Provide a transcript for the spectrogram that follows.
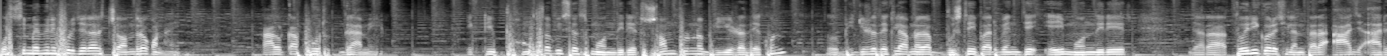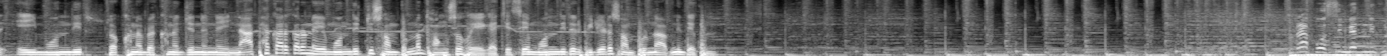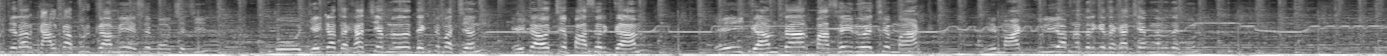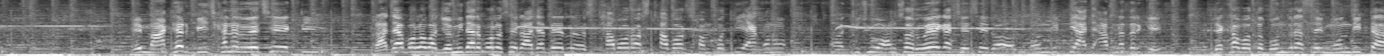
পশ্চিম মেদিনীপুর জেলার চন্দ্রকোনায় কালকাপুর গ্রামে একটি ধ্বংসবিশেষ মন্দিরের সম্পূর্ণ ভিডিওটা দেখুন। তো ভিডিওটা দেখলে আপনারা বুঝতেই পারবেন যে এই মন্দিরের যারা তৈরি করেছিলেন, তারা আজ আর এই মন্দির রক্ষণাবেক্ষণের জন্য নেই। না থাকার কারণে এই মন্দিরটি সম্পূর্ণ ধ্বংস হয়ে গেছে। সেই মন্দিরের ভিডিওটা সম্পূর্ণ আপনি দেখুন। আমরা পশ্চিম মেদিনীপুর জেলার কালকাপুর গ্রামে এসে পৌঁছেছি। তো যেটা দেখাচ্ছি আপনারা দেখতে পাচ্ছেন, এইটা হচ্ছে পাশের গ্রাম। এই গ্রামটার পাশেই রয়েছে মাঠ। এই মাঠগুলিও আপনাদেরকে দেখাচ্ছি, আপনারা দেখুন। এই মাঠের বীজখানে রয়েছে একটি রাজা বলো বা জমিদার বলো, সেই রাজাদের স্থাবর অস্থাবর সম্পত্তি এখনও কিছু অংশ রয়ে গেছে। সেই মন্দিরটি আজ আপনাদেরকে দেখাবো। তো বন্ধুরা, সেই মন্দিরটা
